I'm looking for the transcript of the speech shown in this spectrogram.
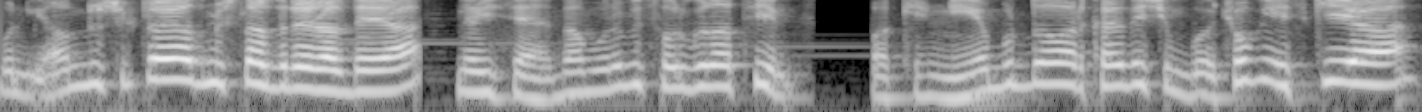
Bunu yanlışlıkla yazmışlardır herhalde ya. Neyse ben bunu bir sorgulatayım. Fakir niye burada var kardeşim? Bu çok eski ya.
